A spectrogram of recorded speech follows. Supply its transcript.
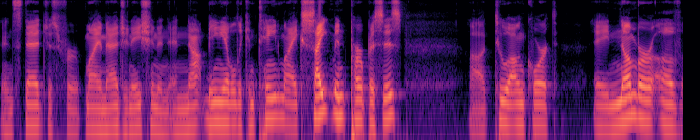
instead, just for my imagination and, and not being able to contain my excitement purposes. Uh, Tua uncorked a number of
